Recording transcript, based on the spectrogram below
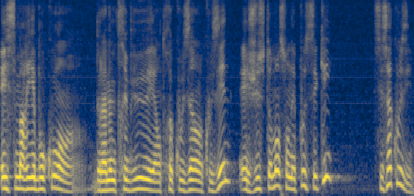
Et il se mariait beaucoup de la même tribu et entre cousins en cousines. Et justement, son épouse, c'est qui? C'est sa cousine.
